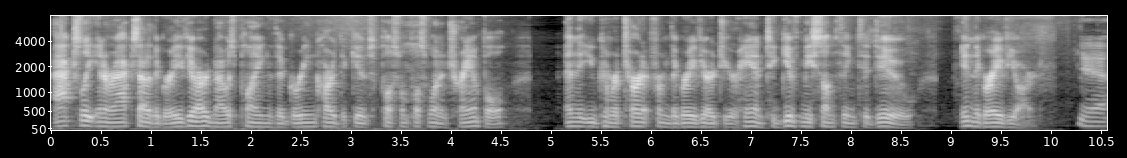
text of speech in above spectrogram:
actually interacts out of the graveyard. And I was playing the green card that gives plus one plus one and trample, and that you can return it from the graveyard to your hand to give me something to do in the graveyard. Yeah.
